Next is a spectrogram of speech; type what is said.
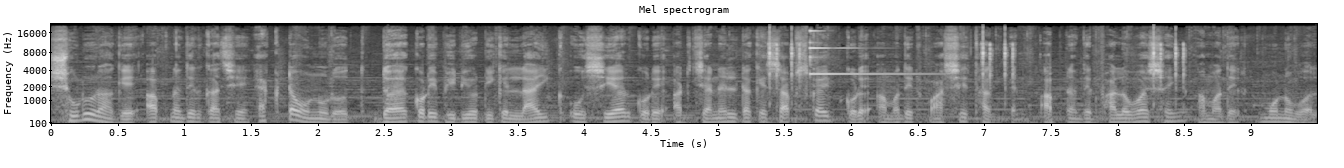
শুরুর আগে আপনাদের কাছে একটা অনুরোধ, দয়া করে ভিডিওটিকে লাইক ও শেয়ার করে আর চ্যানেলটাকে সাবস্ক্রাইব করে আমাদের পাশে থাকবেন। আপনাদের ভালোবাসাই আমাদের মনোবল।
